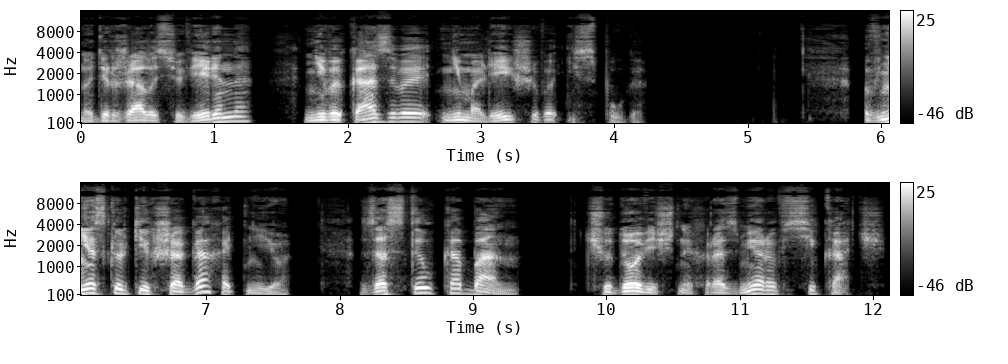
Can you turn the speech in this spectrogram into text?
но держалась уверенно, не выказывая ни малейшего испуга. В нескольких шагах от нее застыл кабан чудовищных размеров сикач,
